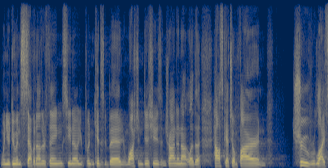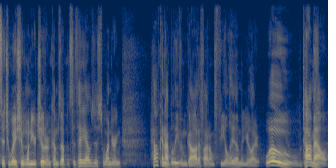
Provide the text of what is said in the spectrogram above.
when you're doing seven other things, you know, you're putting kids to bed, you're washing dishes, and trying to not let the house catch on fire, and true life situation, one of your children comes up and says, Hey, I was just wondering, how can I believe in God if I don't feel Him? And you're like, Whoa, time out.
